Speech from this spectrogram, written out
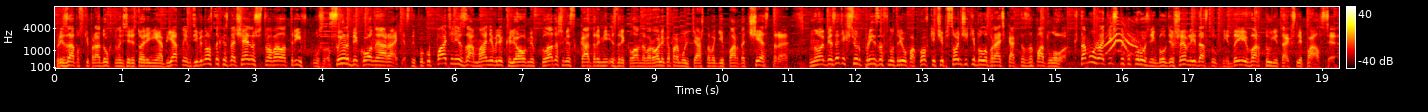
При запуске продукта на территории необъятной в 90-х изначально существовало три вкуса – сыр, бекон и арахис, и покупатели заманивали клевыми вкладышами с кадрами из рекламного ролика про мультяшного гепарда Честера. Но без этих сюрпризов внутри упаковки чипсончики было брать как-то западло. К тому же отечественный кукурузник был дешевле и доступнее, да и во рту не так слепался.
